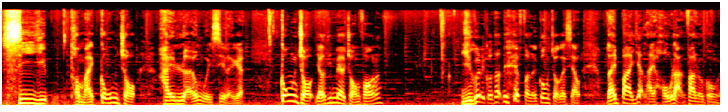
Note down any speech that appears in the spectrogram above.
事業同埋工作係兩回事嚟嘅。工作有啲咩狀況咧？如果你覺得呢一份係工作嘅時候，禮拜一係好難翻到工嘅。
